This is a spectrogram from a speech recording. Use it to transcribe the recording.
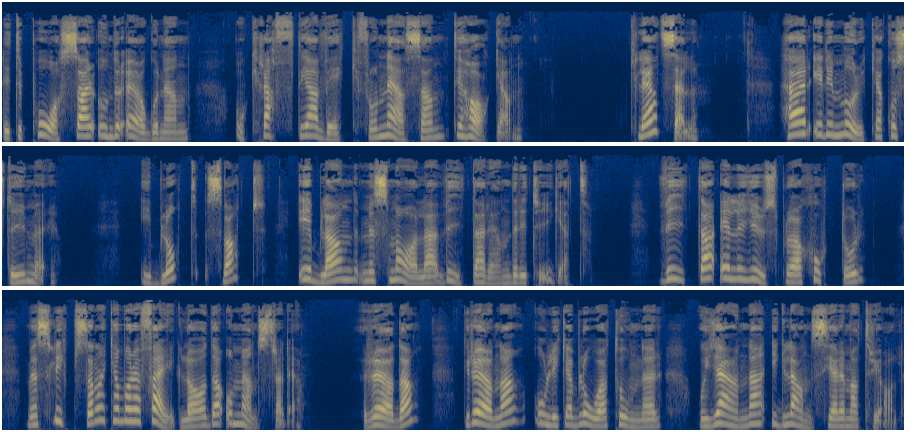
lite påsar under ögonen och kraftiga veck från näsan till hakan. Klädsel. Här är det mörka kostymer. I blått, svart, ibland med smala vita ränder i tyget. Vita eller ljusblåa skjortor men slipsarna kan vara färgglada och mönstrade. Röda, gröna, olika blåa toner och gärna i glansigare material.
